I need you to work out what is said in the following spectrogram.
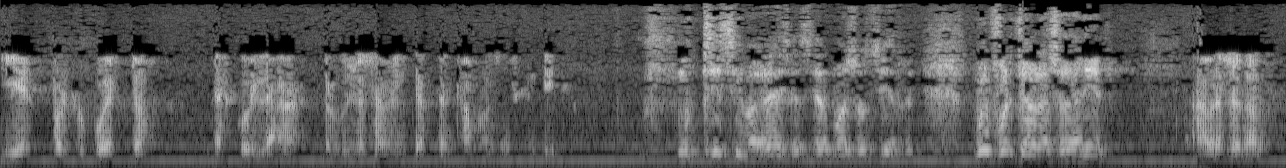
y es, por supuesto, la escuela orgullosamente ostentamos en Argentina. Muchísimas gracias, hermoso cierre. Muy fuerte abrazo, Daniel. Abrazo enorme.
